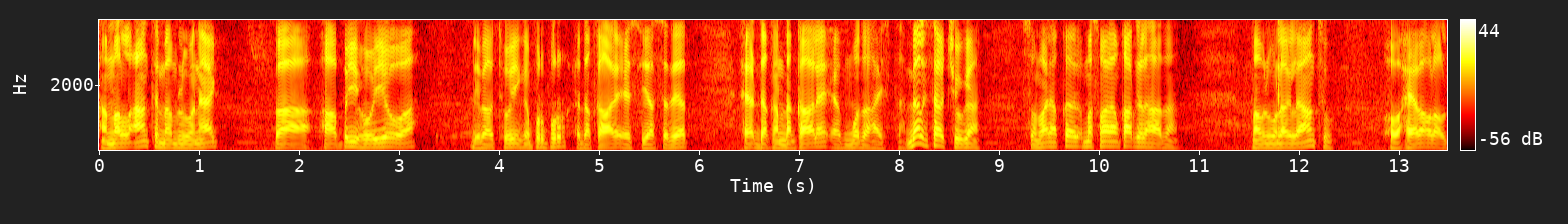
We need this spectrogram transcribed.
ama la'aanta maamul wanaag baa aabbayi hooye oo ah dhibaatooyinka burbur ee dhaqaale ee siyaasadeed ee dhaqan dhaqaale ee ummada haysta. Meel kasta ha joogaan. Soomaaliya qaar kale haadaan. Maamul wanaag la'aantu waa waxyaabaha walaal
